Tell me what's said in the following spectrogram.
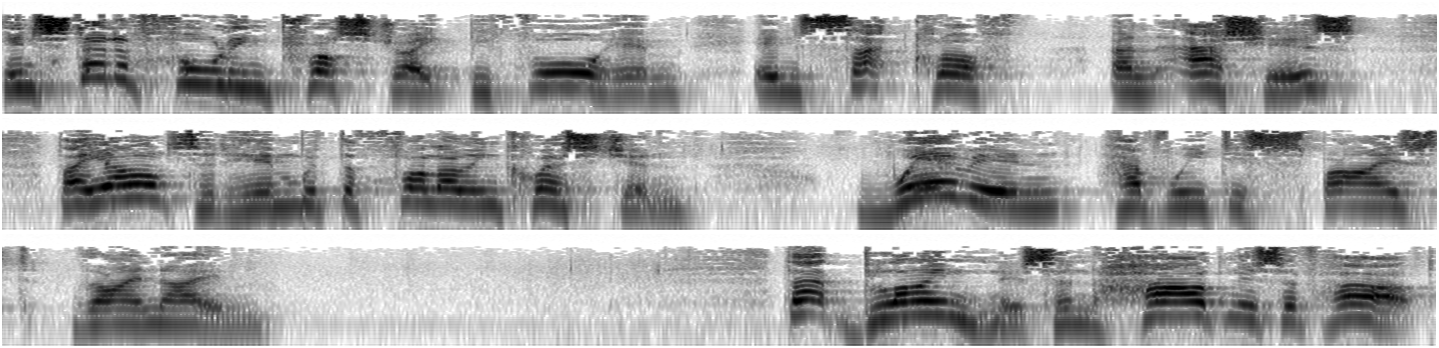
Instead of falling prostrate before him in sackcloth and ashes, they answered him with the following question, wherein have we despised thy name? That blindness and hardness of heart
